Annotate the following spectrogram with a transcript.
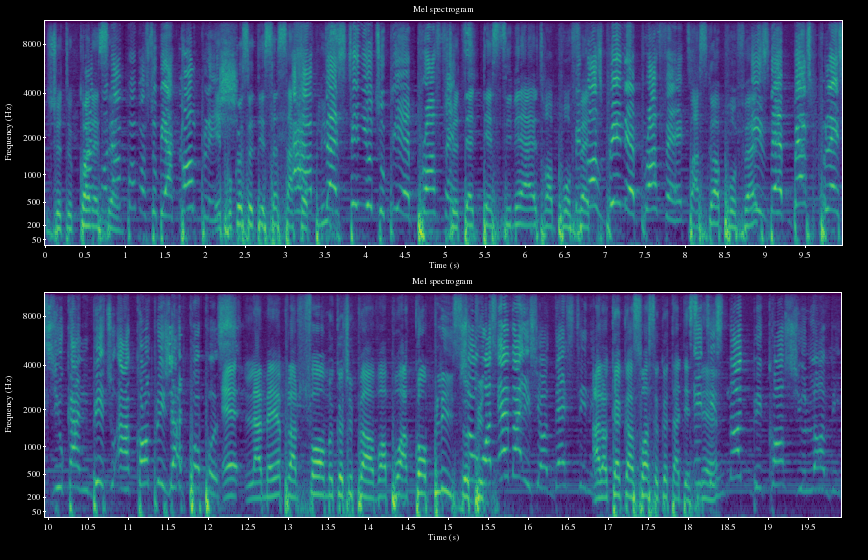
Je te connaissais. Et pour que ce have s'accomplisse, je t'ai destiné à être un prophète. Because being a prophet Parce qu'un prophète is the best place you can be to accomplish that purpose. est la meilleure plateforme que tu peux avoir pour accomplir ce So but. whatever is your destiny, Alors, quel que soit ce que tu as it destiné, is not because you love it.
